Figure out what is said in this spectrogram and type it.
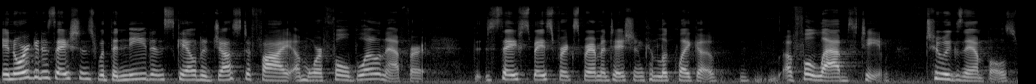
In organizations with the need and scale to justify a more full-blown effort, safe space for experimentation can look like a, a full labs team. Two examples.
